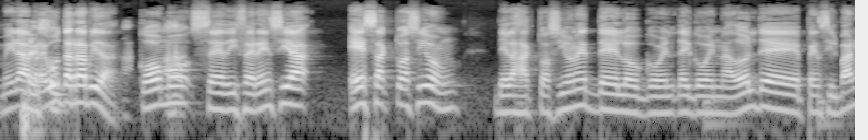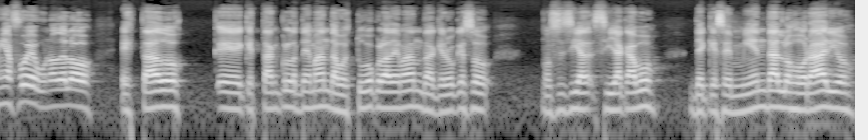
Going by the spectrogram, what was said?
Mira, pregunta rápida. ¿Cómo se diferencia esa actuación de las actuaciones de los del gobernador de Pensilvania fue uno de los estados que están con las demandas o estuvo con la demanda, creo que eso, no sé si si ya acabó, de que se enmiendan los horarios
